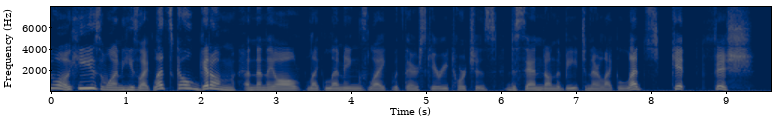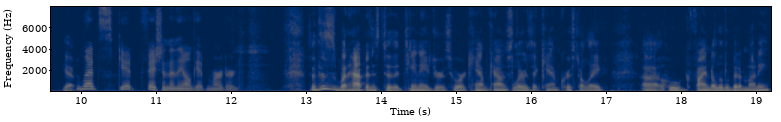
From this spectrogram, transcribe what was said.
well, he's the one. He's like, let's go get them, And then they all, like lemmings, like with their scary torches, descend on the beach and they're like, let's get fish. Yeah. Let's get fish. And then they all get murdered. So this is what happens to the teenagers who are camp counselors at Camp Crystal Lake, uh, who find a little bit of money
